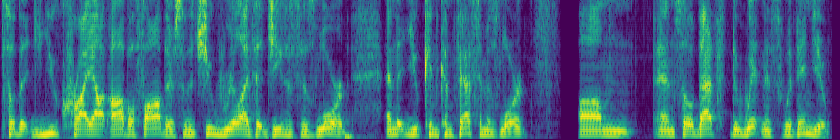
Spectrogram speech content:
so that you cry out Abba Father, so that you realize that Jesus is Lord and that you can confess Him as Lord. Um, and so that's the witness within you.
